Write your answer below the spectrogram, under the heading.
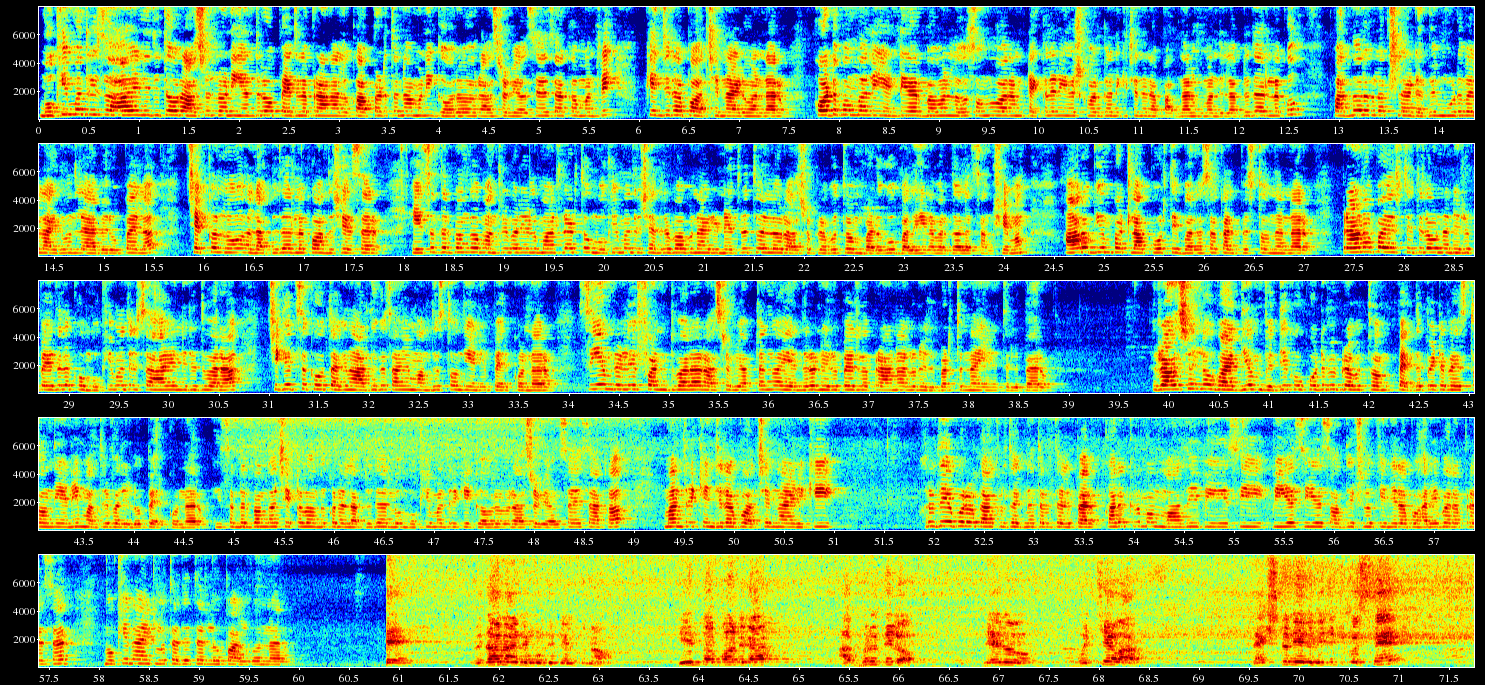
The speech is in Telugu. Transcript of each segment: ముఖ్యమంత్రి సహాయ నిధితో రాష్ట్రంలోని ఎందరో పేదల ప్రాణాలు కాపాడుతున్నామని గౌరవ రాష్ట్ర వ్యవసాయ శాఖ మంత్రి కింజరాపు అచ్చెన్నాయుడు అన్నారు. కోటబొమ్మాలి ఎన్టీఆర్ భవన్లో సోమవారం టెక్కల నియోజకవర్గానికి చెందిన పద్నాలుగు మంది లబ్ధిదారులకు పద్నాలుగు లక్షల డెబ్బై మూడు వేల ఐదు వందల యాభై రూపాయల చెక్కులను లబ్ధిదారులకు అందజేశారు. ఈ సందర్భంగా మంత్రివర్యులు మాట్లాడుతూ ముఖ్యమంత్రి చంద్రబాబు నాయుడు నేతృత్వంలో రాష్ట్ర ప్రభుత్వం బడుగు బలహీన వర్గాల సంక్షేమం ఆరోగ్యం పట్ల పూర్తి భరోసా కల్పిస్తోందన్నారు. ప్రాణాపాయ స్థితిలో ఉన్న నిరుపేదలకు ముఖ్యమంత్రి సహాయ నిధి ద్వారా చికిత్సకు తగిన ఆర్థిక సాయం అందిస్తోంది అని పేర్కొన్నారు. సీఎం రిలీఫ్ ఫండ్ ద్వారా రాష్ట్ర వ్యాప్తంగా ఎందరో నిరుపేదల ప్రాణాలు నిలబడుతున్నాయని తెలిపారు. రాష్ట్రంలో వైద్యం విద్యకు కూటమి ప్రభుత్వం పెద్దపీట వేస్తోంది అని మంత్రివర్యులు పేర్కొన్నారు. ఈ సందర్భంగా చెక్కులు అందుకున్న లబ్ధిదారులు ముఖ్యమంత్రికి గౌరవ రాష్ట్ర వ్యవసాయ శాఖ మంత్రి కింజరాపు అచ్చెన్నాయుడికి హృదయపూర్వక కృతజ్ఞతలు తెలిపారు. కార్యక్రమం మాజీ పిఎస్సి పిఎస్సిఎస్ అధ్యక్షులు కింజరాపు హరివర ప్రసాద్ ముఖ్య నాయకులు తదితరులు పాల్గొన్నారు. విధానాన్ని ముందుకెళ్తున్నాం? దీంతో పాటుగా అభివృద్ధిలో నేను వచ్చేవారు. నెక్స్ట్ నేను విజిట్కి వస్తే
